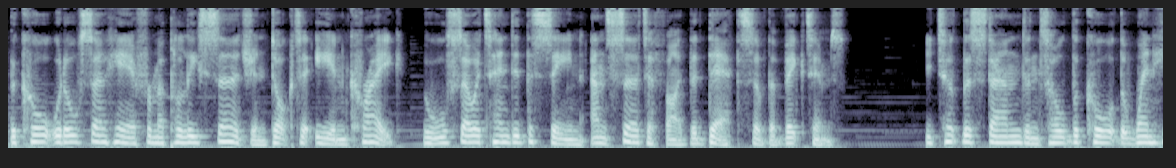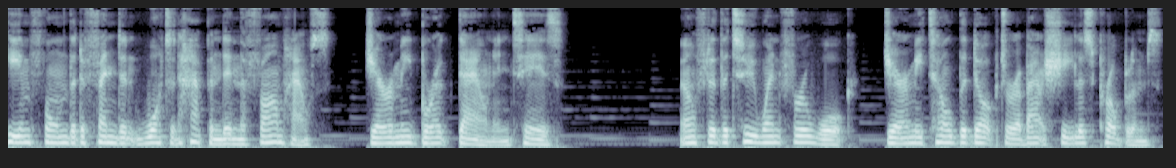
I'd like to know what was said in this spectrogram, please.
The court would also hear from a police surgeon, Dr. Ian Craig, who also attended the scene and certified the deaths of the victims. He took the stand and told the court that when he informed the defendant what had happened in the farmhouse, Jeremy broke down in tears. After the two went for a walk, Jeremy told the doctor about Sheila's problems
